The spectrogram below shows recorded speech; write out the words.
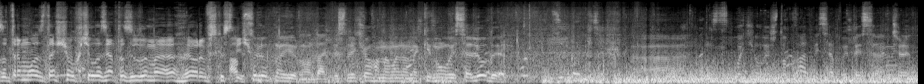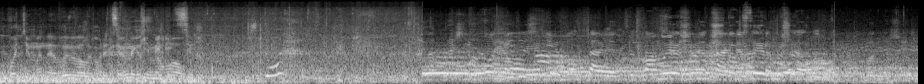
затримали за те, що ви хотіли зняти з людини георгівську стрічку. Абсолютно вірно, так. Після чого на мене накинулися люди. Почали штовхатися, битися. Потім мене вивели працівники міліції. Машина.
